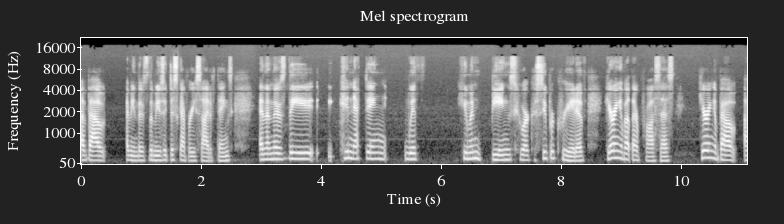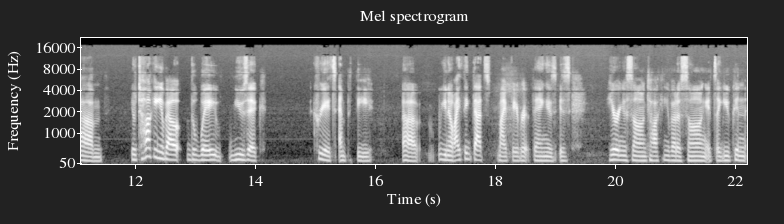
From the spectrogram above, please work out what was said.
about i mean there's the music discovery side of things. And then there's the connecting with human beings who are super creative hearing about their process hearing about um, you know talking about the way music creates empathy uh, you know, I think that's my favorite thing is is hearing a song, talking about a song. It's like you can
